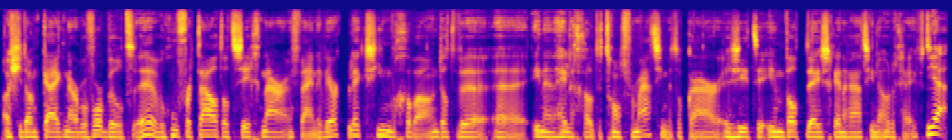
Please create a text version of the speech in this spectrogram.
als je dan kijkt naar bijvoorbeeld hè, hoe vertaalt dat zich naar een fijne werkplek, zien we gewoon dat we uh, in een hele grote transformatie met elkaar zitten in wat deze generatie nodig heeft. Ja,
